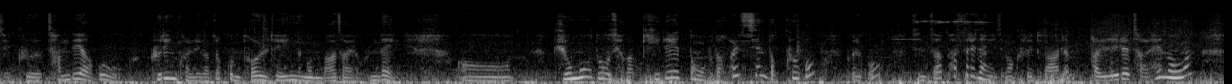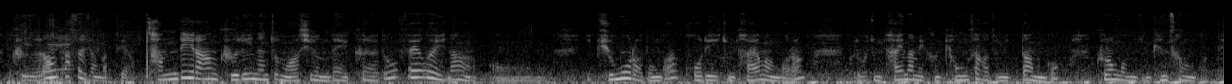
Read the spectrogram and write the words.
아직 그 잔디하고 그린 관리가 조금 덜 돼 있는 건 맞아요. 근데 어, 규모도 제가 기대했던 것보다 훨씬 더 크고 그리고 진짜 파스리장이지만 그래도 나름 관리를 잘 해놓은 그런 파스리장 같아요. 잔디랑 그린은 좀 아쉬운데 그래도 페어웨이나 어, 이 규모라던가 거리 좀 다양한 거랑 그리고 좀 dynamic한 경사가 좀 있다는 거 그런 건 좀 괜찮은 것 같아.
